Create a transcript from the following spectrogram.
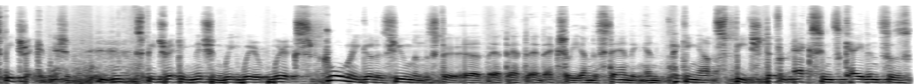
speech recognition. Mm-hmm. Speech recognition, we, are we're, we're extraordinarily good as humans to, uh, at, at, at, actually understanding and picking out speech, different accents, cadences,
